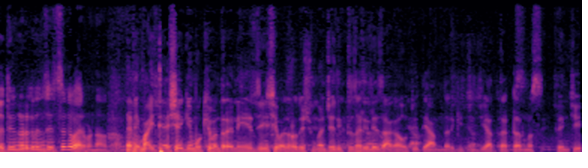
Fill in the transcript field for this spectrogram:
नितीन गडकरींचे सगळे बाहेर पडणार होता. त्यांनी माहिती अशी आहे की मुख्यमंत्र्यांनी जी शिवाजीराव देशमुखांची रिक्त झालेली जागा होती ती आमदारकीची जी आता टर्म त्यांची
